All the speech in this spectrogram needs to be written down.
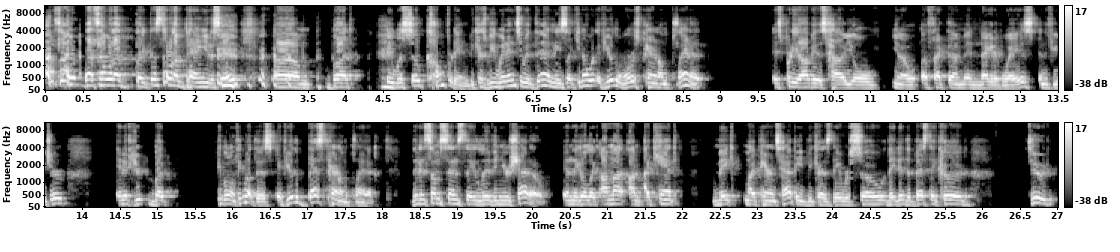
that's not, what, that's not what I'm like. That's not what I'm paying you to say. Um, but it was so comforting because we went into it then. He's like, you know what? If you're the worst parent on the planet, it's pretty obvious how you'll, you know, affect them in negative ways in the future. And if you're, but people don't think about this. If you're the best parent on the planet, then in some sense they live in your shadow, and they go like, I'm not, I'm, I can't make my parents happy because they were so, they did the best they could, dude.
